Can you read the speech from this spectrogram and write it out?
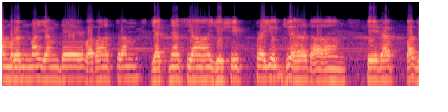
अमृन्मयं देवपात्रं यज्ञस्यायुषि प्रयुज्यतां तिरपवित्रमतिनीताः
